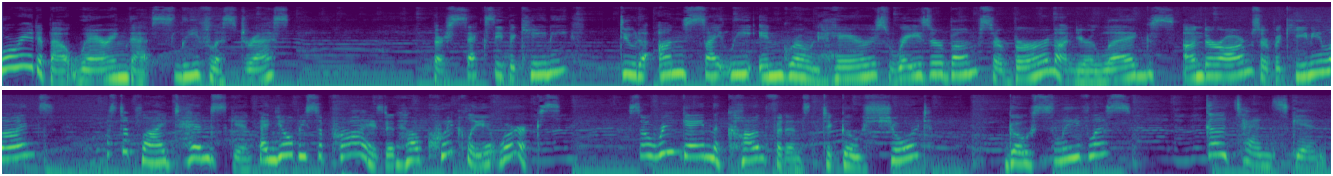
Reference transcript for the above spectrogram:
Worried about wearing that sleeveless dress or sexy bikini due to unsightly ingrown hairs, razor bumps, or burn on your legs, underarms, or bikini lines? Just apply Tend Skin and you'll be surprised at how quickly it works. So regain the confidence to go short, go sleeveless, Go Tend Skin.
